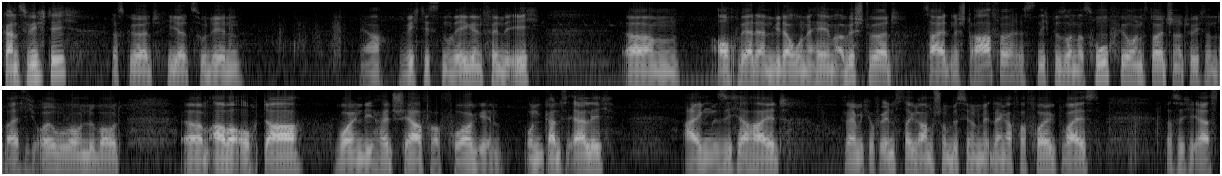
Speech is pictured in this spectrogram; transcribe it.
ganz wichtig. Das gehört hier zu den ja, wichtigsten Regeln, finde ich. Ähm, auch wer dann wieder ohne Helm erwischt wird, zahlt eine Strafe. Das ist nicht besonders hoch für uns Deutsche natürlich, sind 30 Euro roundabout. Ähm, aber auch da wollen die halt schärfer vorgehen. Und ganz ehrlich, eigene Sicherheit. Wer mich auf Instagram schon ein bisschen länger verfolgt, weiß, dass ich erst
